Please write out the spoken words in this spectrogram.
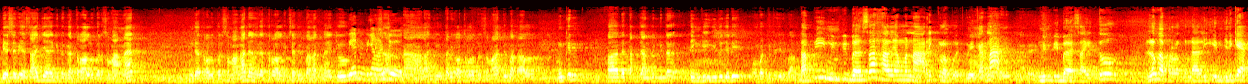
biasa-biasa aja gitu nggak terlalu bersemangat nggak terlalu bersemangat dan nggak terlalu excited banget nah itu Biar mimpinya lanjut. nah lanjut tapi kalau terlalu bersemangat itu bakal mungkin uh, detak jantung kita tinggi gitu jadi membuat kita jadi bangun Tapi mimpi basah hal yang menarik loh buat gue karena Menarik, menarik. mimpi basah itu lo nggak perlu kendaliin. Jadi kayak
